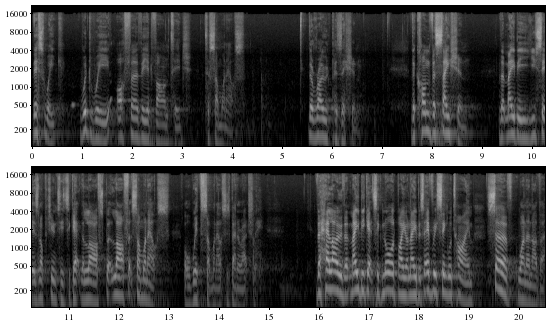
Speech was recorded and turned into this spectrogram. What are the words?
this week, would we offer the advantage to someone else? The road position, the conversation that maybe you see as an opportunity to get the laughs, but laugh at someone else, or with someone else is better actually the hello that maybe gets ignored by your neighbors every single time, serve one another.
